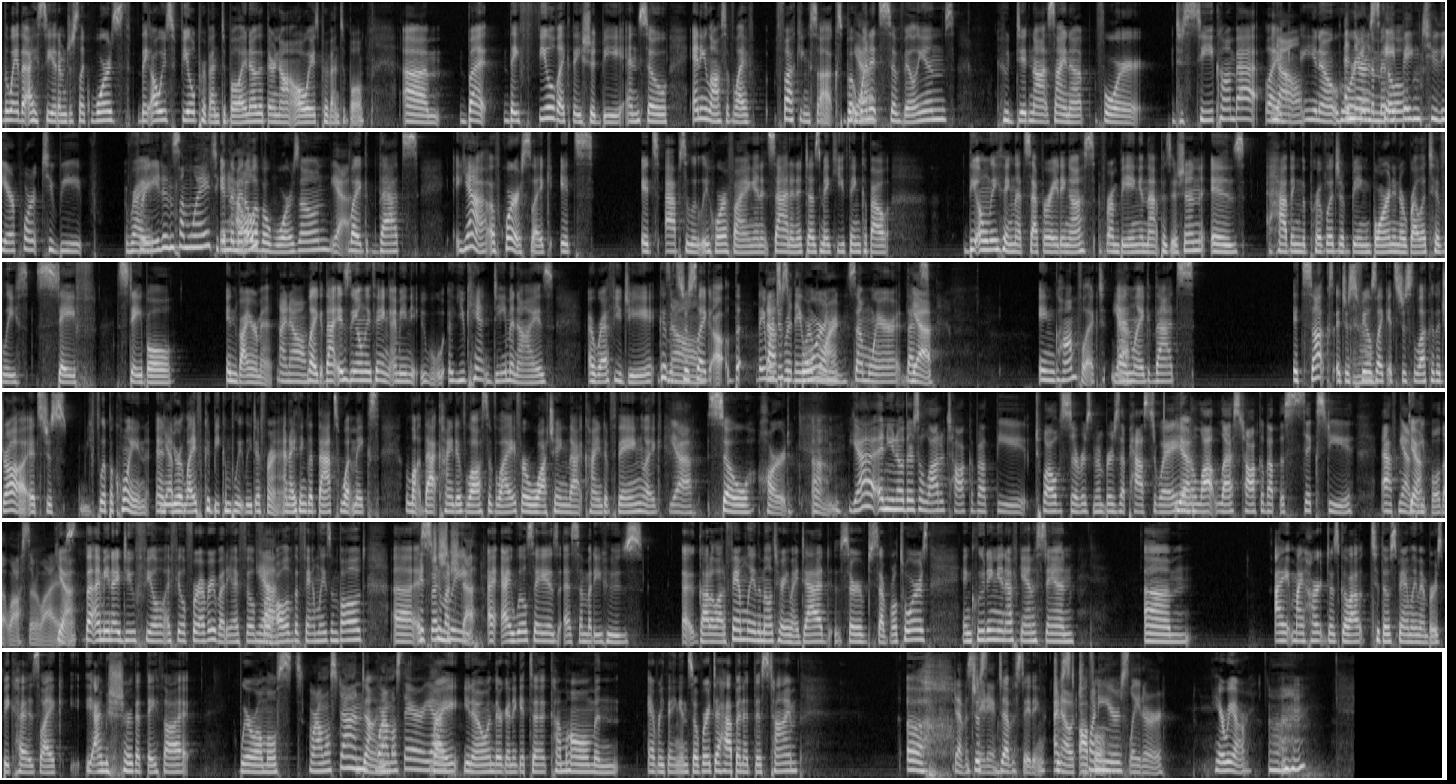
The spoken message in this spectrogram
the way that i see it i'm just like wars they always feel preventable. I know that they're not always preventable. Um, but they feel like they should be. And so any loss of life fucking sucks. But when it's civilians who did not sign up for to see combat like no, you know who and are they're in the middle escaping to the airport to be Right. freed in some way to get in the middle of a war zone. Yeah. Like that's yeah, of course. Like it's it's absolutely horrifying and it's sad and it does make you think about the only thing that's separating us from being in that position is having the privilege of being born in a relatively safe, stable environment. I know. Like that is the only thing. I mean, you- can't demonize a refugee because it's just like uh, th- they were just they were born, born. somewhere that's yeah. in conflict Yeah. and like that's it sucks it just feels like it's just luck of the draw it's just you flip a coin and Yep. your life could be completely different and i think that that's what makes lo- that kind of loss of life or watching that kind of thing like Yeah. so hard um Yeah, and you know, there's a lot of talk about the 12 service members that passed away, Yeah. and a lot less talk about the 60 Afghan Yeah. people that lost their lives. yeah but i mean i do feel i feel for everybody i feel Yeah. for all of the families involved uh It's too much especially death. I, I will say as as somebody who's got a lot of family in the military my dad served several tours including in afghanistan um i my heart does go out to those family members because like i'm sure that they thought we're almost We're almost done. done. We're almost there. Yeah. Right. You know, and they're going to get to come home and everything. And so for it to happen at this time, Devastating. just devastating. I know. Just awful. 20 years later. Here we are.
